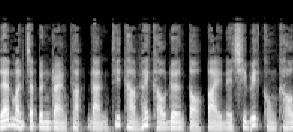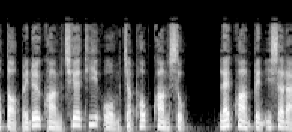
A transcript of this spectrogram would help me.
และมันจะเป็นแรงผลักดันที่ทำให้เขาเดินต่อไปในชีวิตของเขาต่อไปด้วยความเชื่อที่โอมจะพบความสุข และความเป็นอิสระ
